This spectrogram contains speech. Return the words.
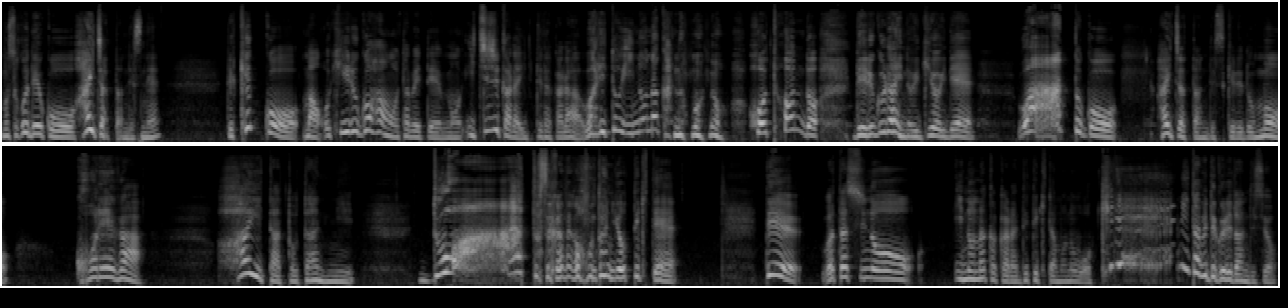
もうそこでこう吐いちゃったんですね。で結構、まあ、お昼ご飯を食べてもう1時から行ってたから割と胃の中のもの ほとんど出るぐらいの勢いでわーっとこう吐いちゃったんですけれどもこれが吐いた途端にドワーッと魚が本当に寄ってきてで私の胃の中から出てきたものをきれいに食べてくれたんですよ。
